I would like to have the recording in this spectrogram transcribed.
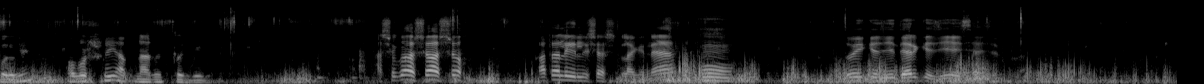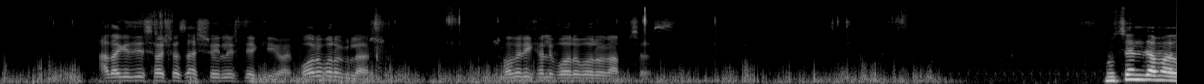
করবেন। অবশ্যই আপনার উত্তর দিবেন। আসো গো, আসো আসো। কাটালি ইলিশ আস লাগে না? হুম। দুই কেজি দেড় কেজি এই সাইজের আধা কেজি ছয়শো চারশো ইলিশ দিয়ে কি হয়? বড় বড়গুলো আসো। সবেরই খালি বড় বড় রামচাস হুসেন জামাল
